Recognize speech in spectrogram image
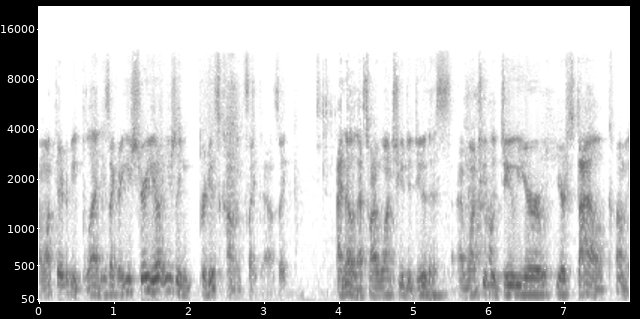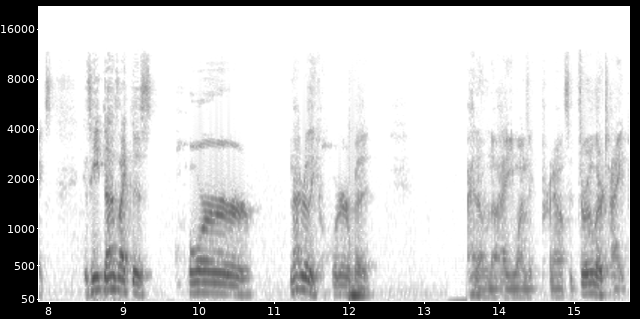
I want there to be blood. He's like, Are you sure you don't usually produce comics like that? I was like, I know. That's why I want you to do this. I want you to do your your style comics because he does like this horror, not really horror, but I don't know how you want to pronounce it, thriller type.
